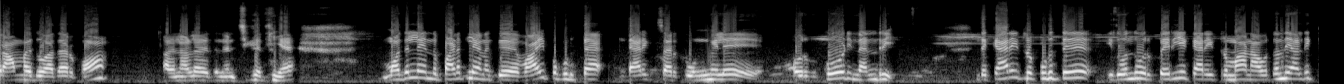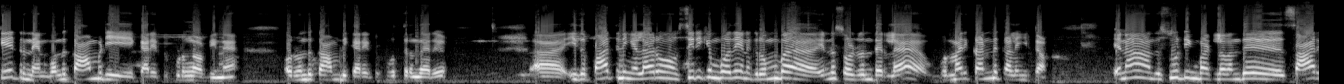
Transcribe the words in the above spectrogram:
கிராம இதுவாக தான் இருக்கும். அதனால இது நினச்சிக்காதீங்க. முதல்ல இந்த படத்தில் எனக்கு வாய்ப்பு கொடுத்த டைரக்ட் சாருக்கு உண்மையிலே ஒரு கோடி நன்றி. இந்த கேரக்டரை கொடுத்து இது வந்து ஒரு பெரிய கேரக்டருமா நான் அவர் வந்து யார்கிட்ட கேட்டிருந்தேன். எனக்கு வந்து காமெடி கேரக்டர் கொடுங்க அப்படின்னு. அவர் வந்து காமெடி கேரக்டர் கொடுத்துருந்தாரு. இதை பார்த்து நீங்க எல்லாரும் சிரிக்கும் போதே எனக்கு ரொம்ப என்ன சொல்றதுன்னு தெரியல. ஒரு மாதிரி கண்ணு கலங்கிட்டான். ஏன்னா அந்த ஷூட்டிங் பாட்டில் வந்து சார்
